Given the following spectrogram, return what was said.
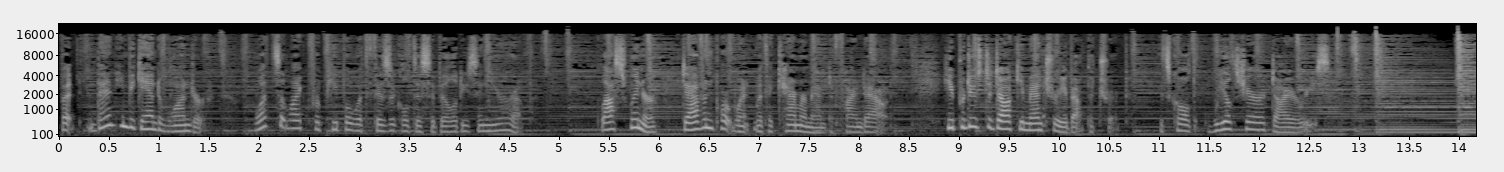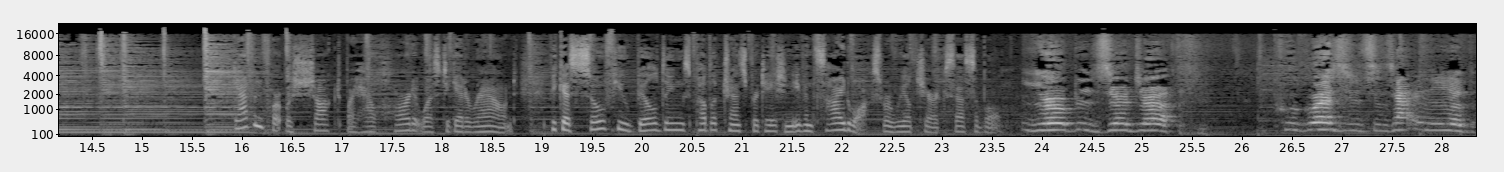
But then he began to wonder what's it like for people with physical disabilities in Europe? Last winter, Davenport went with a cameraman to find out. He produced a documentary about the trip. It's called Wheelchair Diaries. Davenport was shocked by how hard it was to get around because so few buildings, public transportation, even sidewalks were wheelchair accessible. Europe is such a progressive society and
